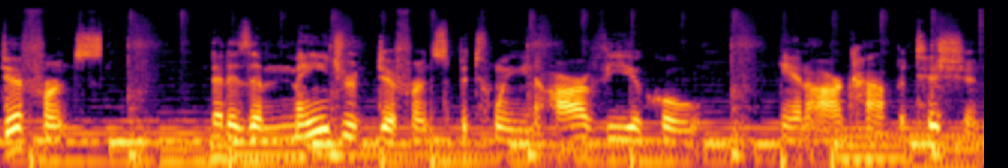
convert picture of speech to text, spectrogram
difference that is a major difference between our vehicle and our competition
